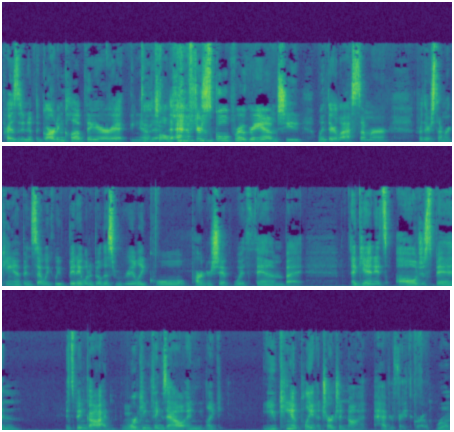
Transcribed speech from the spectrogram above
president of the garden club there at you know the, awesome. the after school program. She went there last summer for their summer camp, and so we, we've been able to build this really cool partnership with them. But again, it's all just been it's been God Mm-hmm. working things out, and like you can't plant a church and not have your faith grow Right.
